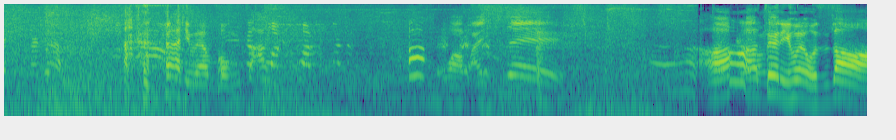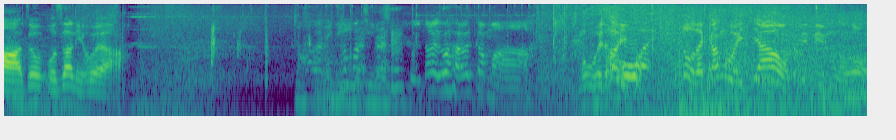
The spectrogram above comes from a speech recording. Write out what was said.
哎，看这个，你们要膨胀哇白痴哎！啊！这个你会，我知道啊，这我知道你会啊。他妈回到以后还会干嘛啊？我回到，那我才刚回家，我这边没魔了。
